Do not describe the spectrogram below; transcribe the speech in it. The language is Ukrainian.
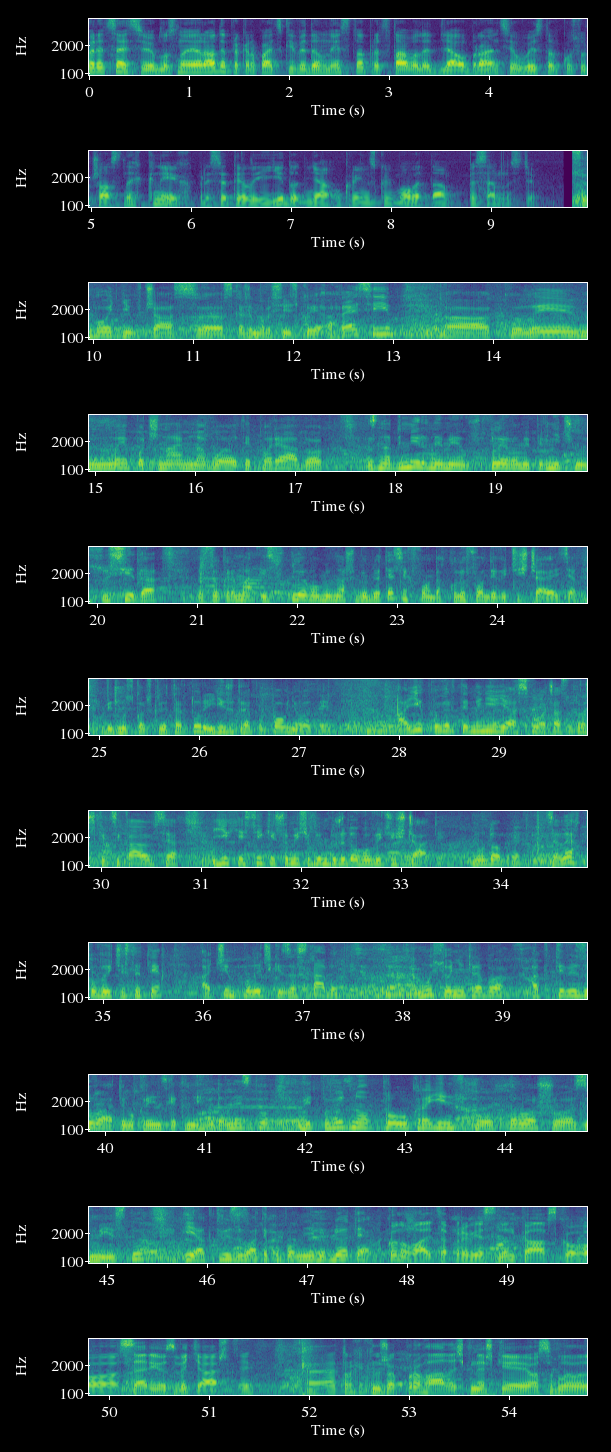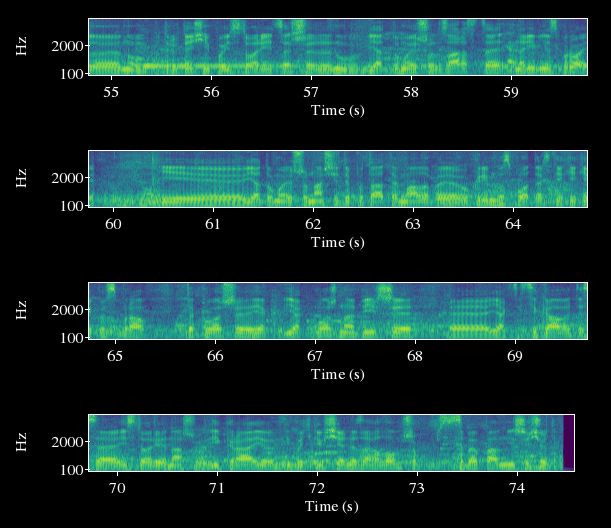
Перед сесією обласної ради прикарпатські видавництва представили для обранців виставку сучасних книг, присвятили її до Дня української мови та писемності. Сьогодні, в час, е, скажімо, російської агресії, е, коли ми починаємо наводити порядок з надмірними впливами північного сусіда, зокрема із впливами в наших бібліотечних фондах, коли фонди відчищаються від московської літератури, їх же треба поповнювати. А їх, повірте мені, я свого часу трошки цікавився. Їх є стільки, що ми ще будемо дуже довго вичищати. Ну добре, це легко вичистити, а чим полички заставити? Тому сьогодні треба активізувати українське книговидавництво відповідно проукраїнського хорошого змісту і активізувати поповнення бібліотек. Коновальця привіз, Ленкавського, серію звитяжці, е, трохи книжок про Галич, книжки особливо е, ну, патріотичні по історії. Це ж е, ну я думаю, що зараз це на рівні зброї. І я думаю, що наші депутати мали би, окрім господарських якихось справ, також як, як можна більше як це цікавитися історією нашого і краю, і батьківщини загалом, щоб себе впевненіше чути.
